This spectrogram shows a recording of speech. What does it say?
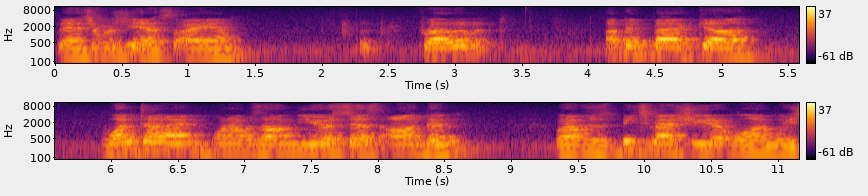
the answer was yes, I am. But proud of it. I've been back uh, one time when I was on the USS Ogden. When I was Beachmaster Unit 1, we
